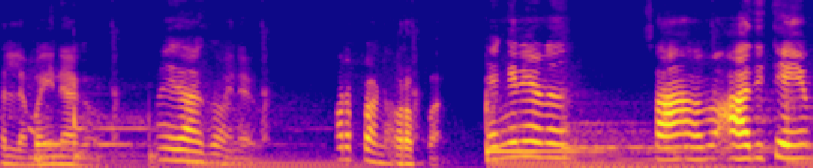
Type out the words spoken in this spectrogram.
അല്ല മൈനാകം. മൈനാകം. ഉറപ്പാണ്? ഉറപ്പാണോ. എങ്ങനെയാണ് ആദിത്യം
